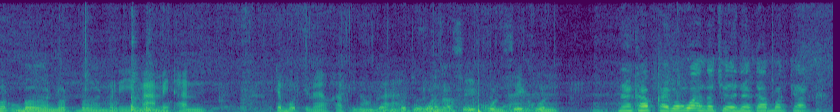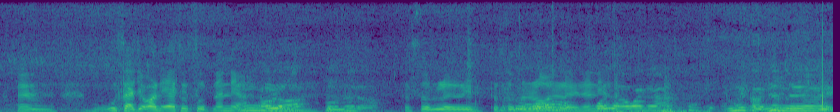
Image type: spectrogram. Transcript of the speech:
รถเบิร์นรถเบิร์นพอดีมาไม่ทันจะหมดอยู่แล้วค่ะพี่น้องค่ะคุณสีคุณสีคุณนะครับ ใครว่างๆก็เชิญนะครับมาจักเอออุตส่าห์จะออนแอร์สุดๆนั่นเนี่ยเอาเหรอสดเลยเหรอสดๆเลยสดๆร้อนๆเลยนั่นคเนี่นยเราอะนะอยู่ไม่ต่อเนื่องเลย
